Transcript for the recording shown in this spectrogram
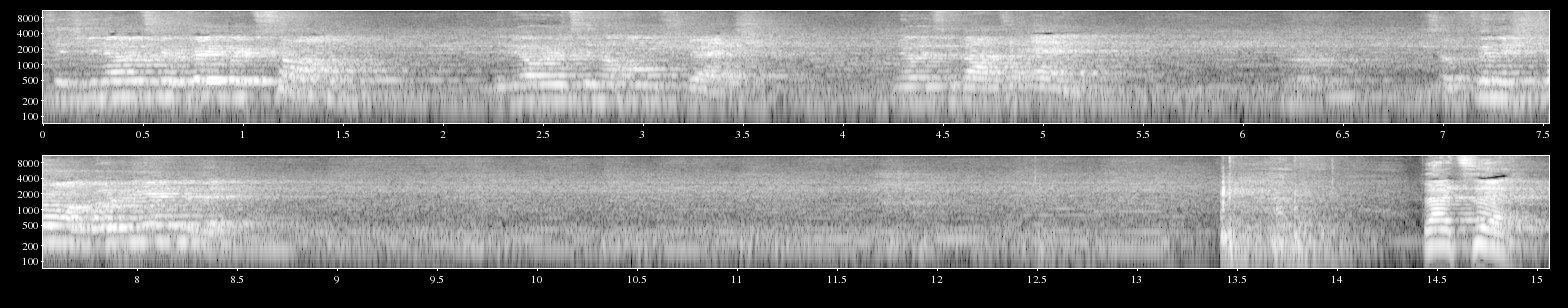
Since you know it's your favorite song, you know it's in the home stretch. You know it's about to end. So finish strong. Go to the end of it. That's it.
